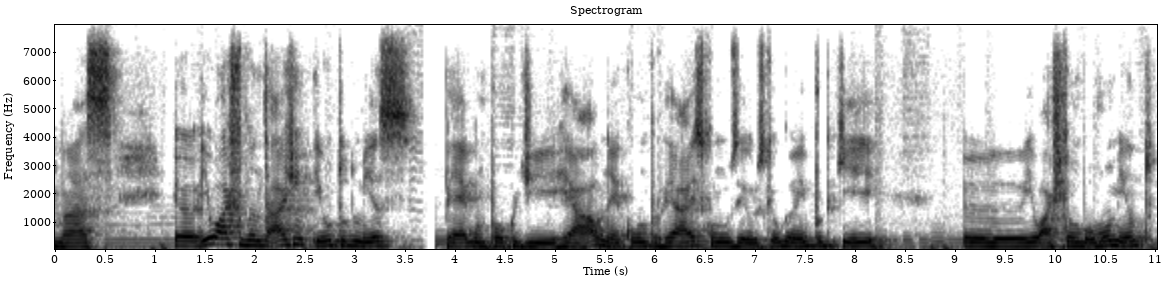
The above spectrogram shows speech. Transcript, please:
Mas eu acho vantagem, eu todo mês pego um pouco de real, né? Compro reais com os euros que eu ganho, porque uh, eu acho que é um bom momento.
